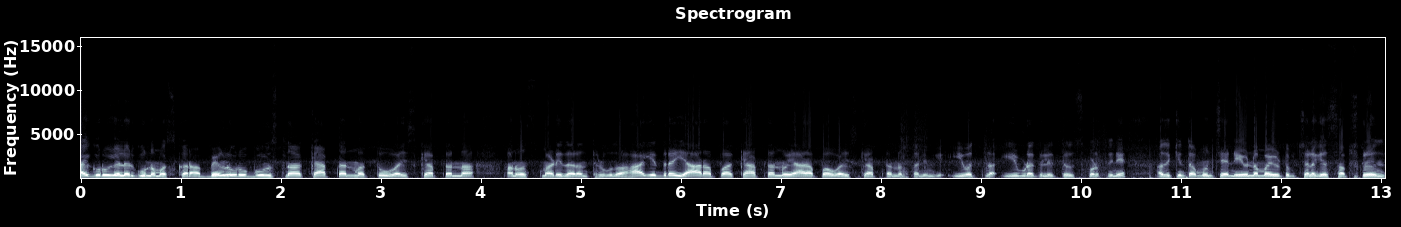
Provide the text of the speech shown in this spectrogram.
ಹಾಯ್ ಗುರು ಎಲ್ಲರಿಗೂ ನಮಸ್ಕಾರ. ಬೆಂಗಳೂರು ಬುಲ್ಸ್ನ ಕ್ಯಾಪ್ಟನ್ ಮತ್ತು ವೈಸ್ ಕ್ಯಾಪ್ಟನ್ನ ಅನೌನ್ಸ್ ಮಾಡಿದ್ದಾರೆ ಅಂತ ಹೇಳ್ಬೋದು ಹಾಗಿದ್ರೆ ಯಾರಪ್ಪ ಕ್ಯಾಪ್ಟನ್ನು ಯಾರಪ್ಪ ವೈಸ್ ಕ್ಯಾಪ್ಟನ್ ಅಂತ ನಿಮಗೆ ಇವತ್ತಿನ ಈ ವಿಡಿಯೋದಲ್ಲಿ ತಿಳಿಸ್ಕೊಡ್ತೀನಿ. ಅದಕ್ಕಿಂತ ಮುಂಚೆ ನೀವು ನಮ್ಮ ಯೂಟ್ಯೂಬ್ ಚಾನಲ್ಗೆ ಸಬ್ಸ್ಕ್ರೈಬ್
